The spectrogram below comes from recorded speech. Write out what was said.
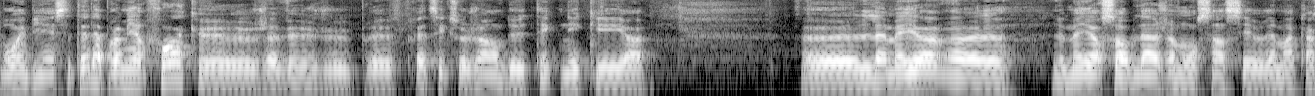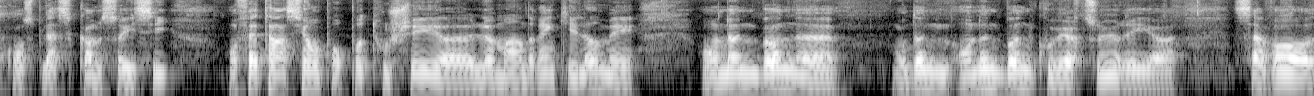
Bon, eh bien, c'était la première fois que j'avais, je pratique ce genre de technique et euh, euh, euh, le meilleur sablage, à mon sens, c'est vraiment quand on se place comme ça ici. On fait attention pour ne pas toucher le mandrin qui est là, mais on a une bonne, couverture et ça, va,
